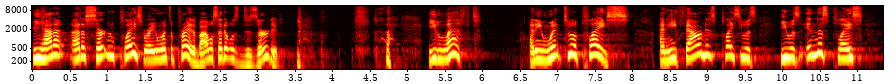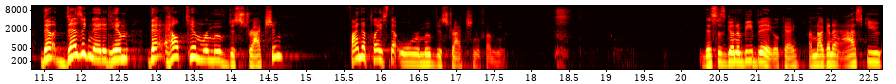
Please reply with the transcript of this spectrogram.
he had a, had a certain place where he went to pray. The Bible said it was deserted. he left and he went to a place and he found his place. He was, he was in this place that designated him, that helped him remove distraction. Find a place that will remove distraction from you. This is going to be big, okay? I'm not going to ask you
